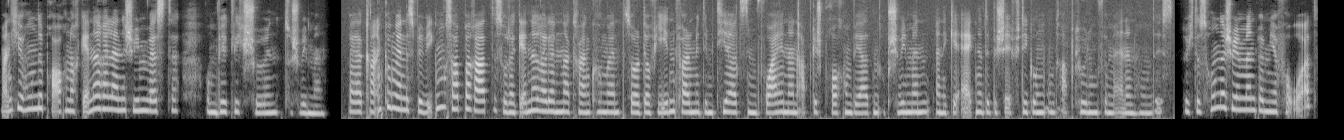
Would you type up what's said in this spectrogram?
Manche Hunde brauchen auch generell eine Schwimmweste, um wirklich schön zu schwimmen. Bei Erkrankungen des Bewegungsapparates oder generellen Erkrankungen sollte auf jeden Fall mit dem Tierarzt im Vorhinein abgesprochen werden, ob Schwimmen eine geeignete Beschäftigung und Abkühlung für meinen Hund ist. Durch das Hundeschwimmen bei mir vor Ort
